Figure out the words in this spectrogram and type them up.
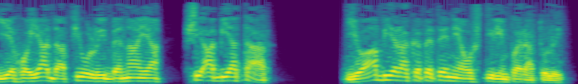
Jehoiada, fiul lui Benaia, și Abiatar. Ioab era căpetenia oștirii împăratului.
